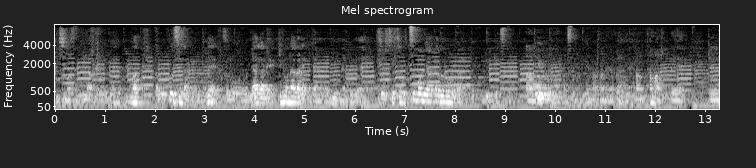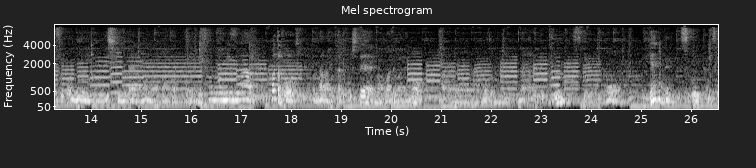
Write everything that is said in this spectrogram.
気しませんなるほどね。まあ、あの風水なんかでもね、その流れ、気の流れみたいなのが流脈で、そしてその壺に当たるものが流血というふうに言いますよね。なんかね、やっぱりこうたまって、えーそこに意識みたいなものが混ざって、その水がまたこうずっと長い旅をして、まあ、我々の、れてくるんですけれども、原点ってすごい大切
